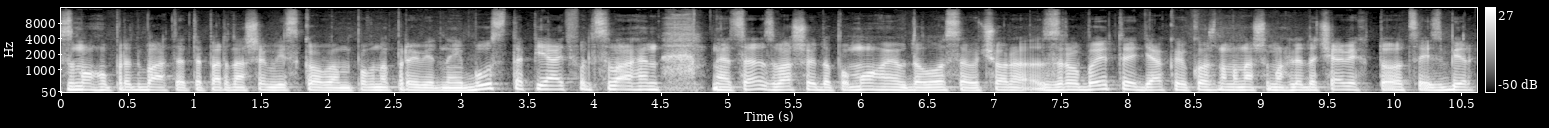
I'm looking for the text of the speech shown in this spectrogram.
змогу придбати тепер нашим військовим повнопривідний бус Т5 Volkswagen. Це з вашою допомогою вдалося вчора зробити. Дякую кожному нашому глядачеві, хто цей збір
